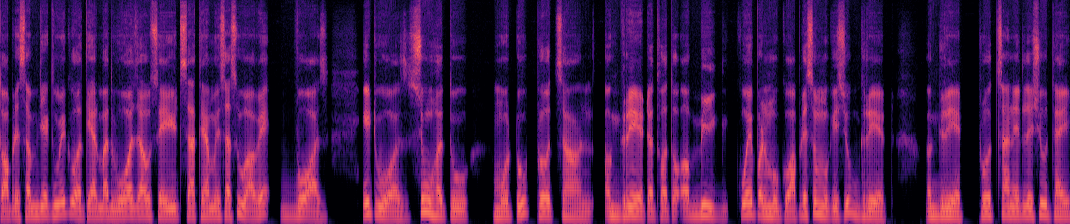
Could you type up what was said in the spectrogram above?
તો આપણે સબ્જેક્ટ મૂક્યો, ત્યારબાદ વોઝ આવશે. ઇટ સાથે હંમેશા શું આવે? વોઝ ઇટ વોઝ શું હતું? મોટું, પ્રોત્સાહન. અ ગ્રેટ અથવા તો અ બિગ કોઈ પણ મૂકો. આપણે શું મૂકીશું? ગ્રેટ અ ગ્રેટ પ્રોત્સાહન એટલે શું થાય?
